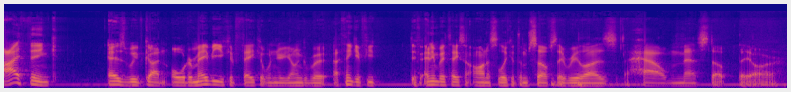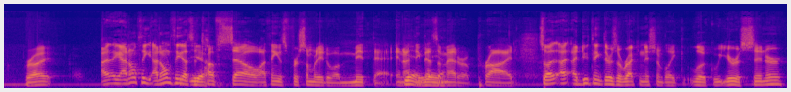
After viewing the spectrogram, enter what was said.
I think as we've gotten older, maybe you could fake it when you're younger, but I think if you, if anybody takes an honest look at themselves, they realize how messed up they are. Right? I, I don't think I don't think that's a Yeah. tough sell. I think it's for somebody to admit that, and I Yeah, think yeah, that's a matter of pride. So I, I do think there's a recognition of like, look, you're a sinner,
